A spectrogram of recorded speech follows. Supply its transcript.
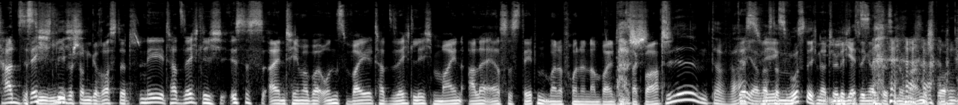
Tatsächlich. Ist die Liebe schon gerostet? Nee, tatsächlich ist es ein Thema bei uns, weil tatsächlich mein allererstes Date mit meiner Freundin am Valentinstag Ach, war. Stimmt, da war deswegen, ja was. Das wusste ich natürlich, jetzt, deswegen habe ich das nochmal angesprochen.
